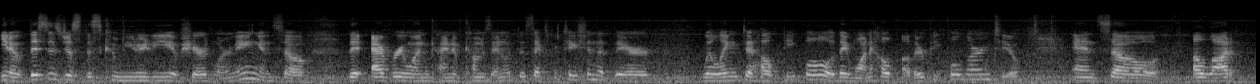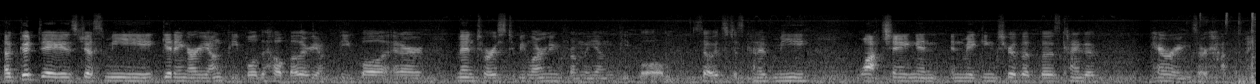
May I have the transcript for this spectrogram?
you know, this is just this community of shared learning. And so that everyone kind of comes in with this expectation that they're willing to help people, they want to help other people learn too. And so a lot a good day is just me getting our young people to help other young people and our mentors to be learning from the young people so it's just kind of me watching and, and making sure that those kind of pairings are happening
